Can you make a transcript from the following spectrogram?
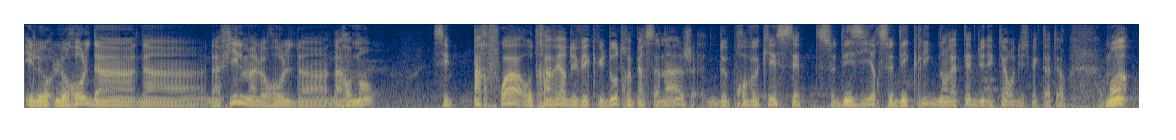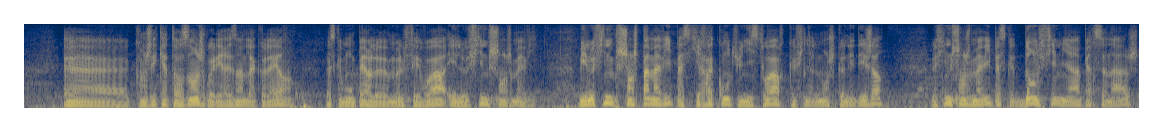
le, le rôle d'un film, le rôle d'un roman, c'est parfois, au travers du vécu d'autres personnages, de provoquer ce désir, ce déclic dans la tête du lecteur ou du spectateur. Moi, euh, quand j'ai 14 ans, je vois Les raisins de la colère, parce que mon père me le fait voir, et le film change ma vie. Mais le film change pas ma vie parce qu'il raconte une histoire que finalement je connais déjà. Le film change ma vie parce que dans le film, il y a un personnage,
